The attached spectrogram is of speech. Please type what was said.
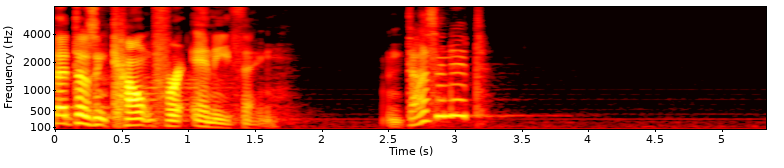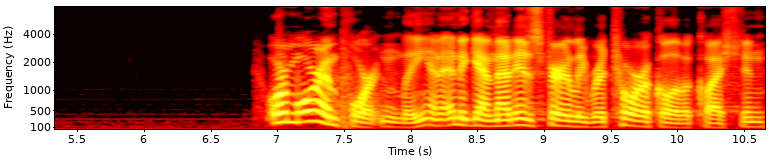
That doesn't count for anything. Doesn't it? Or more importantly, and, again, that is fairly rhetorical of a question,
